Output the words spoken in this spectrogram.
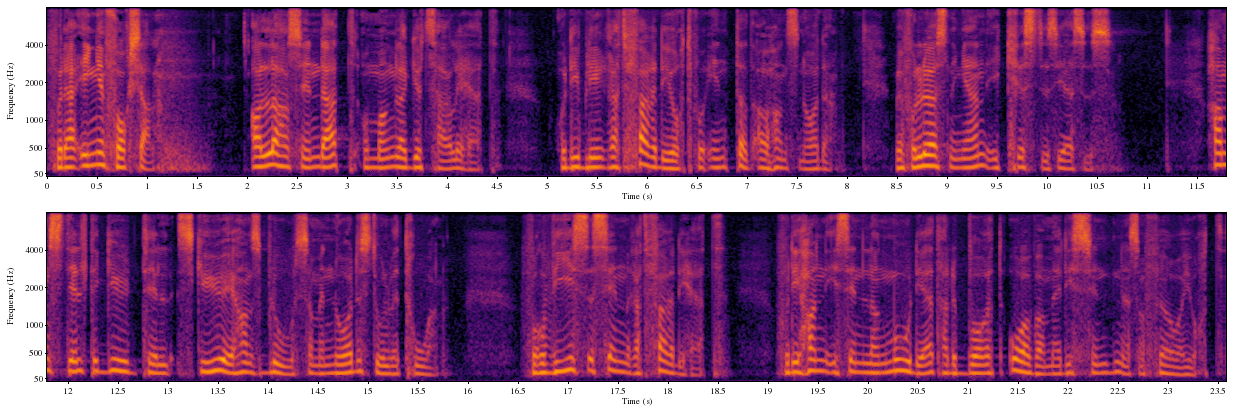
For det er ingen forskjell. Alle har syndet og mangler Guds herlighet. Og de blir rettferdiggjort for intet av Hans nåde, ved forløsningen i Kristus Jesus. Ham stilte Gud til skue i hans blod som en nådestol ved troen, for å vise sin rettferdighet, fordi han i sin langmodighet hadde båret over med de syndene som før var gjort.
